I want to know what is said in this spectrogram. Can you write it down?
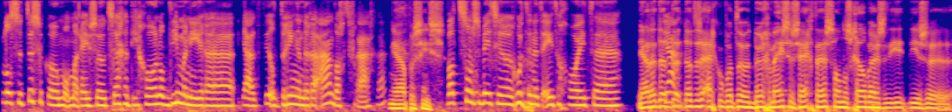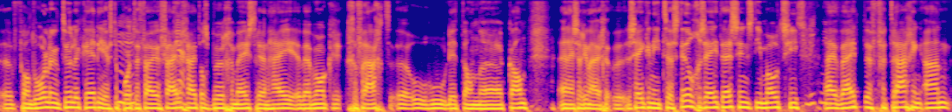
plots ertussen komen, om maar even zo te zeggen. Die gewoon op die manier uh, ja, veel dringendere aandacht vragen. Ja, precies. Wat soms een beetje roet in het eten gooit. Ja, dat, dat, ja. dat, is eigenlijk ook wat de burgemeester zegt. Hè. Sander Schelbergs die, die is uh, verantwoordelijk natuurlijk. Hè. Die heeft de portefeuille veiligheid ja. als burgemeester. En hij, we hebben hem ook gevraagd uh, hoe, hoe dit dan uh, kan. En hij zegt, nou, zeker niet stilgezeten hè, sinds die motie. Hij wijt de vertraging aan.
